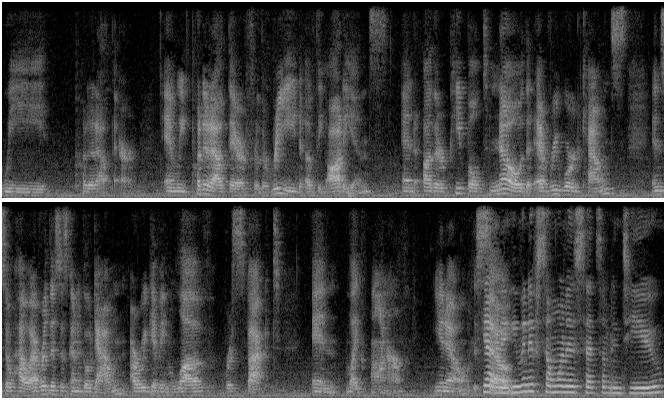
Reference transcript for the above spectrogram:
we put it out there. And we put it out there for the read of the audience and other people to know that every word counts. And so, however, this is going to go down, are we giving love, respect, and like honor? You know? Yeah, so, and even if someone has said something to you,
